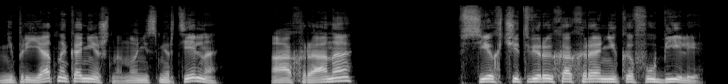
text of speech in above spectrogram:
Неприятно, конечно, но не смертельно. А охрана? Всех четверых охранников убили.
